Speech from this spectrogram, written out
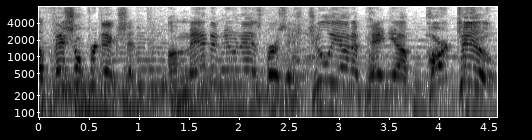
Official prediction Amanda Nunes versus Julianna Pena, part two.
